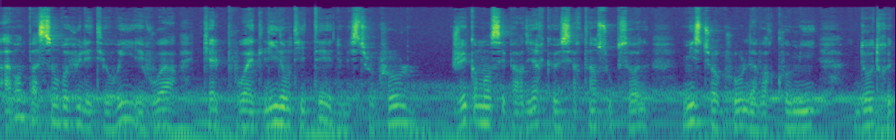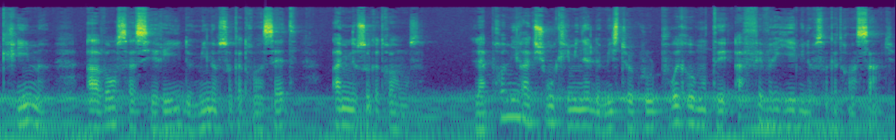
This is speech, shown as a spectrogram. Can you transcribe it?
Avant de passer en revue les théories et voir quelle pourrait être l'identité de Mr. Cruel, je vais commencer par dire que certains soupçonnent Mr. Cruel d'avoir commis d'autres crimes avant sa série de 1987 à 1991. La première action criminelle de Mr. Cruel pourrait remonter à février 1985.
